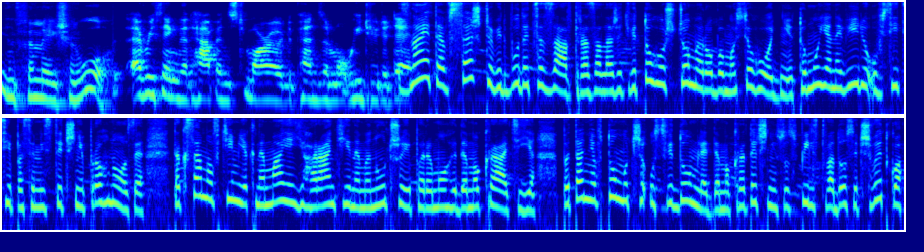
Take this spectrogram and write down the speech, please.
Information war. Everything that happens tomorrow depends on what we do today. Знаєте, все, що відбудеться завтра, залежить від того, що ми робимо сьогодні. Тому я не вірю у всі ці песимістичні прогнози. Так само, втім, як немає й гарантії неминучої перемоги демократії. Питання в тому, чи усвідомлять демократичні суспільства досить швидко,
